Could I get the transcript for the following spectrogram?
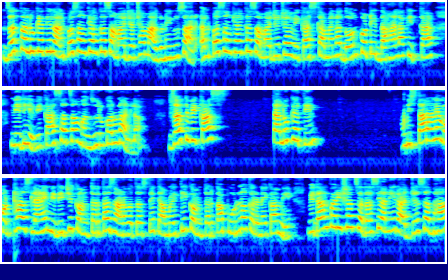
जत तालुक्यातील अल्पसंख्याक समाजाच्या मागणीनुसार अल्पसंख्याक समाजाच्या विकास कामांना दोन कोटी दहा लाख इतका निधी विकासाचा मंजूर करून आणला. जत विकास तालुक्यातील विस्ताराने मोठा असल्याने निधीची कमतरता जाणवत असते. त्यामुळे ती कमतरता पूर्ण करण्याकामी विधान परिषद सदस्य आणि राज्यसभा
